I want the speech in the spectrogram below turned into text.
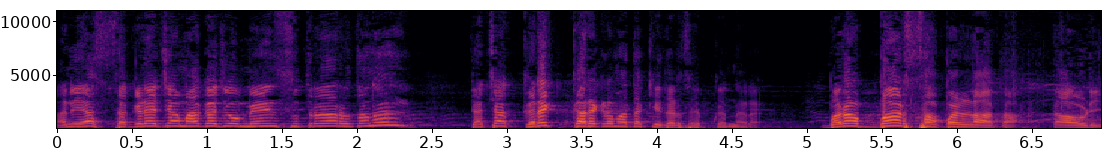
आणि या सगळ्याच्या मागे जो मेन सूत्रधार होता ना त्याच्या करेक्ट कार्यक्रम आता केदार साहेब करणार आहे. बरोबर सापडला आता तावडी.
